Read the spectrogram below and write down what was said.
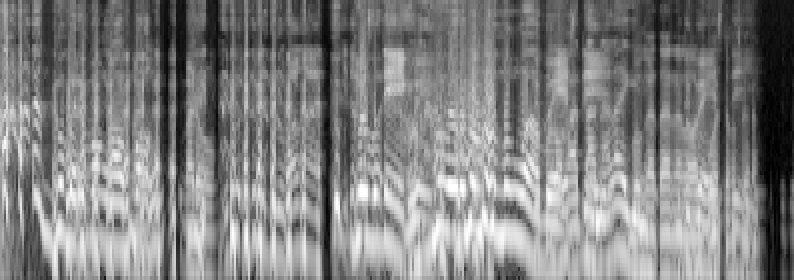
gue baru mau ngomong Enggak dong itu, itu udah dulu banget itu Gua- SD gue gue baru mau ngomong wah Itu bawa katana lagi Bawa katana itu lawan gue pocong sekarang. itu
